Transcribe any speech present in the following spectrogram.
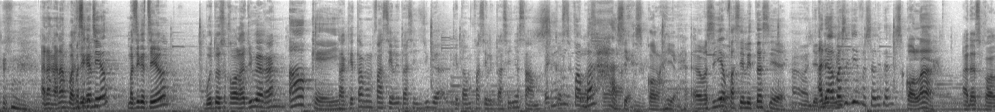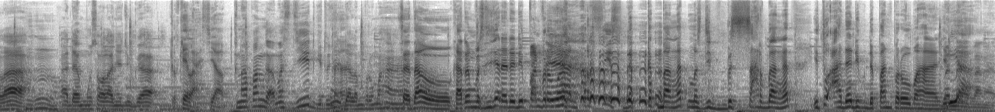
anak-anak pasti Masih kan kecil? masih kecil butuh sekolah juga kan Oke. nah kita memfasilitasi juga kita memfasilitasinya sampai Saya ke lupa sekolah bahas ya sekolah ya. Eh, maksudnya fasilitasnya. Ah, jadi Ada apa saja fasilitas? Sekolah. ada sekolah ada musolanya juga Oke lah, siap. kenapa nggak masjid gitunya di dalam perumahan Saya tahu karena masjidnya ada di depan perumahan, Iya. persis deket banget masjid besar banget itu ada di depan perumahan. Jadi Benar ya, banget.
